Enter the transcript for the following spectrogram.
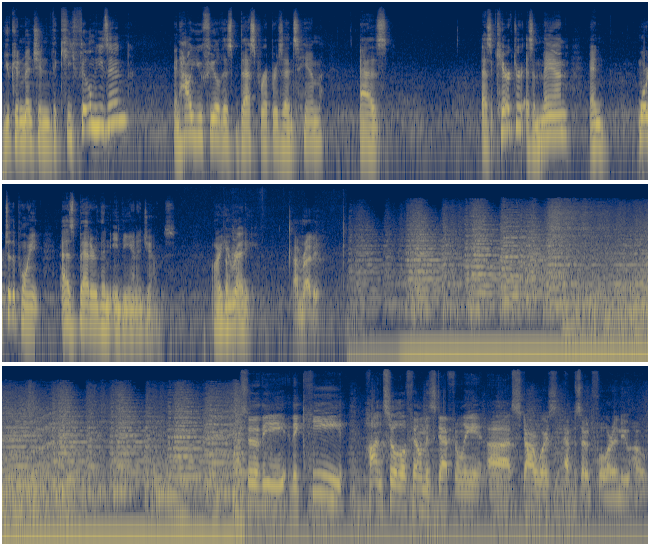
You can mention the key film he's in and how you feel this best represents him as as a character, as a man, and more to the point, as better than Indiana Jones. Are you Okay. ready? I'm ready. So the the key Han Solo film is definitely uh, Star Wars Episode Four: A New Hope,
